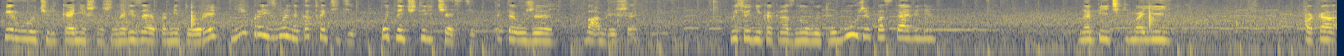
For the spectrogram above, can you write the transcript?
В первую очередь, конечно же, нарезаю помидоры. Не произвольно, как хотите. Хоть на 4 части. Это уже вам решать. Мы сегодня как раз новую трубу уже поставили на печке моей. Пока,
